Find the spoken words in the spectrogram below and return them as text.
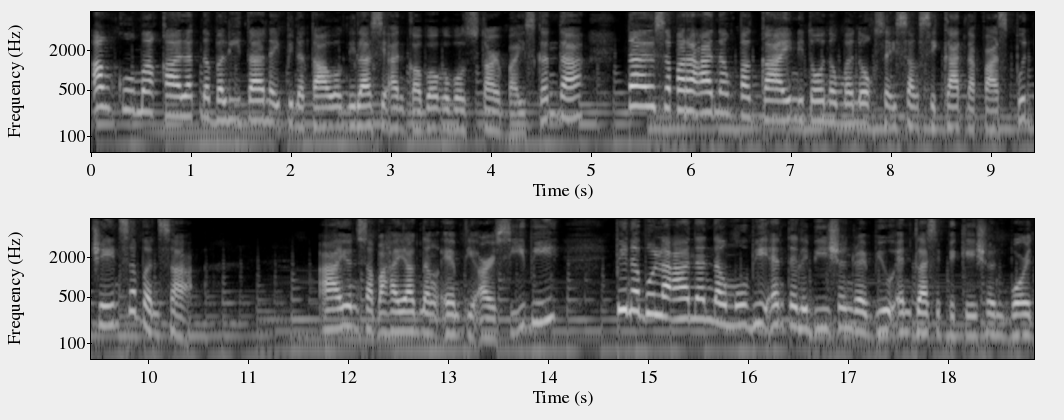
ang kumakalat na balita na ipinatawag nila si Uncabogable Star Vice Ganda dahil sa paraan ng pagkain nito ng manok sa isang sikat na fast food chain sa bansa. Ayon sa pahayag ng MTRCB, pinabulaanan ng Movie and Television Review and Classification Board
